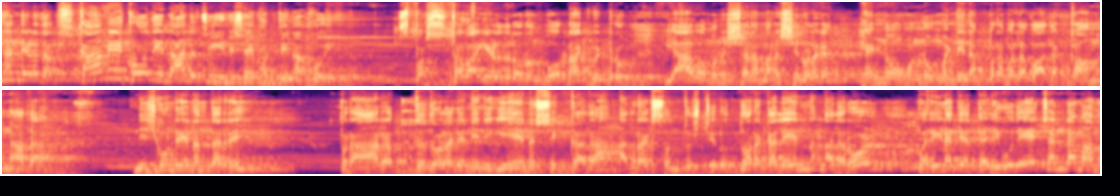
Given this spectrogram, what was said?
ಚಂದ ಹೇಳದ, ಕಾಮಿ ಕ್ರೋಧಿ ಲಾಲಚಿ ನಿಶಯ ಭಕ್ತಿನ ಹೋಯ್. ಸ್ಪಷ್ಟವಾಗಿ ಹೇಳಿದ್ರು ಅವರೊಂದು ಬೋರ್ಡ್ ಹಾಕಿಬಿಟ್ರು, ಯಾವ ಮನುಷ್ಯನ ಮನಸ್ಸಿನೊಳಗೆ ಹೆಣ್ಣು ಹೊಣ್ಣು ಮಣ್ಣಿನ ಪ್ರಬಲವಾದ ಕಾಮನಾದ ನಿಜಗೊಂಡ್ರೆ ಏನಂತಾರ್ರಿ? ಪ್ರಾರಬ್ಧದೊಳಗೆ ನಿನಗೇನು ಸಿಕ್ಕದ, ಅದ್ರಾಗ ಸಂತುಷ್ಟಿರು ದೊರಕಲೇನ್ ಅದರೋಳ್ ಪರಿಣತೆ ದಳಿಯುವುದೇ ಚಂದ ಮಾಮ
